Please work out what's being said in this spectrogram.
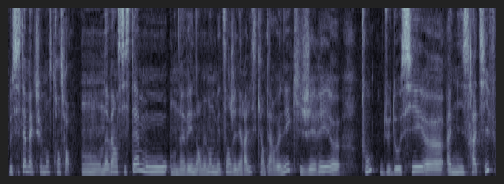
Le système actuellement se transforme. On avait un système où on avait énormément de médecins généralistes qui intervenaient, qui géraient euh, tout, du dossier euh, administratif,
